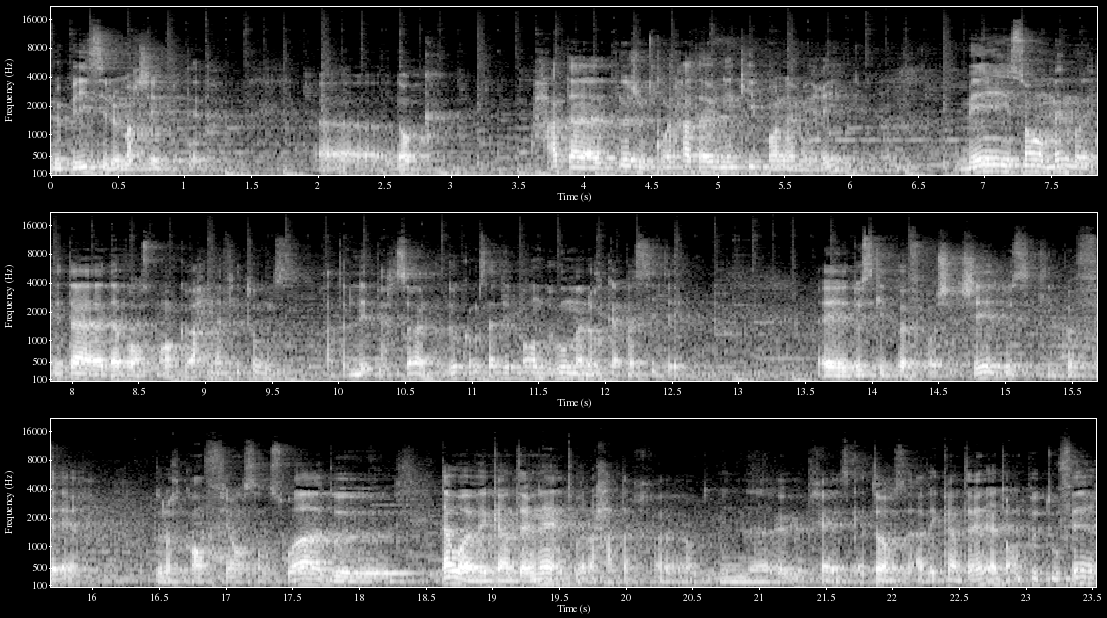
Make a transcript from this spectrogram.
Le pays, c'est le marché, peut-être. Euh, donc, je تكون حتى une équipe en Amérique, mais sans même état d'avancement que احنا في تونس les personnes donc comme ça dépend de leur capacité et de ce qu'ils peuvent rechercher de ce qu'ils peuvent faire de leur confiance en soi de taw avec internet voilà en 2013 14 avec internet on peut tout faire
